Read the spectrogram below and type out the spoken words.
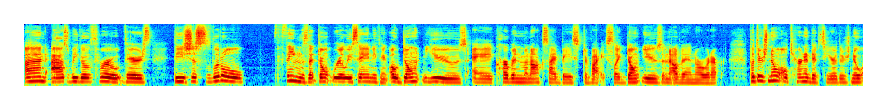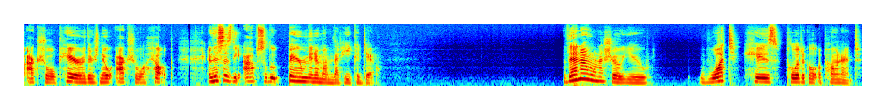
And as we go through, there's these just little things that don't really say anything. Oh, don't use a carbon monoxide based device. Like, don't use an oven or whatever. But there's no alternatives here. There's no actual care. There's no actual help. And this is the absolute bare minimum that he could do. Then I want to show you what his political opponent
